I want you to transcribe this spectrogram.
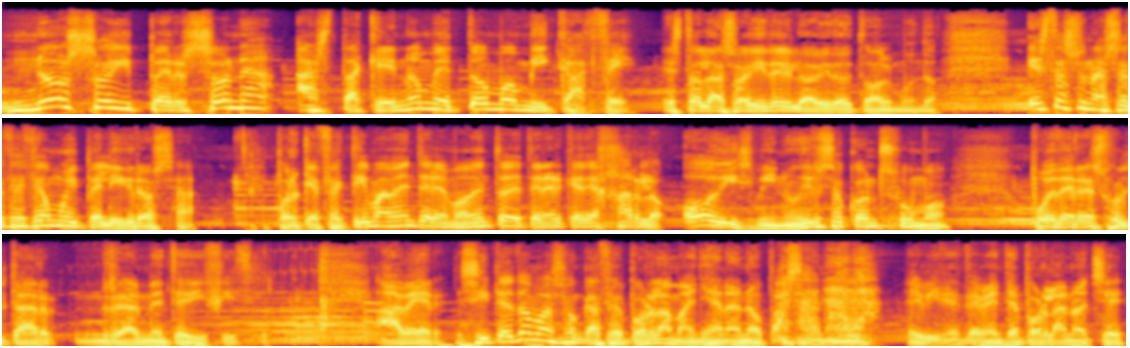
no soy persona hasta que no me tomo mi café. Esto lo has oído y lo ha oído todo el mundo. Esta es una asociación muy peligrosa, porque efectivamente en el momento de tener que dejarlo o disminuir su consumo, puede resultar realmente difícil. A ver, si te tomas un café por la mañana no pasa nada. Evidentemente por la noche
